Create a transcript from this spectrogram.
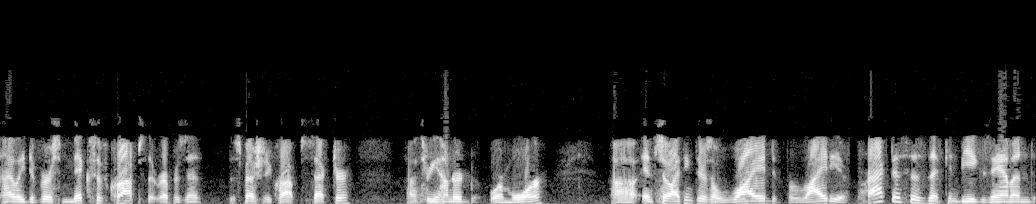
highly diverse mix of crops that represent the specialty crop sector, uh, 300 or more. Uh, and so I think there's a wide variety of practices that can be examined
